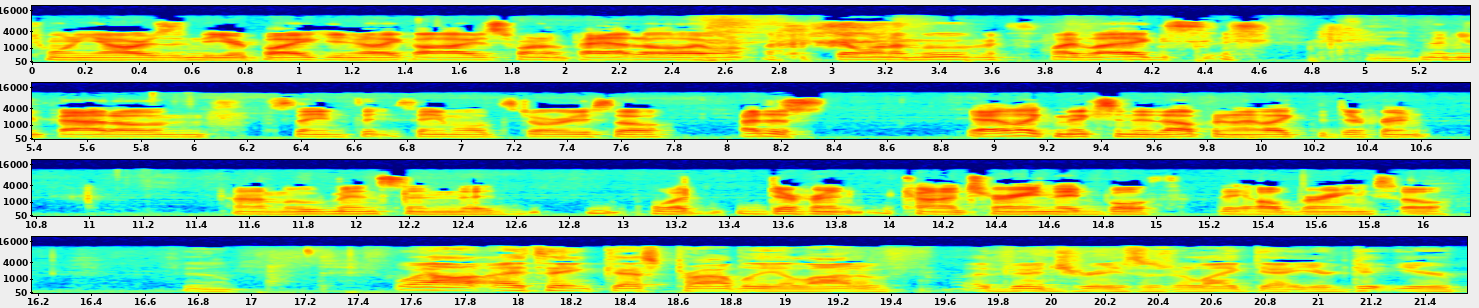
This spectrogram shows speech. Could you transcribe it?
twenty hours into your bike, and you're like, Oh, I just want to paddle. I want, don't want to move my legs. Yeah. and then you paddle, and same th- same old story. So I just, yeah, I like mixing it up, and I like the different kind of movements and the what different kind of terrain they both they all bring. So. Yeah. Well, I think that's probably a lot of adventure races are like that. You're good, you're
